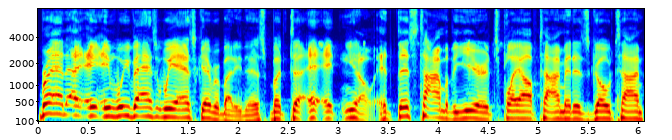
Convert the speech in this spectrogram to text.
Brad, and we've asked we ask everybody this, but uh, at, you know, at this time of the year, it's playoff time. It is go time.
